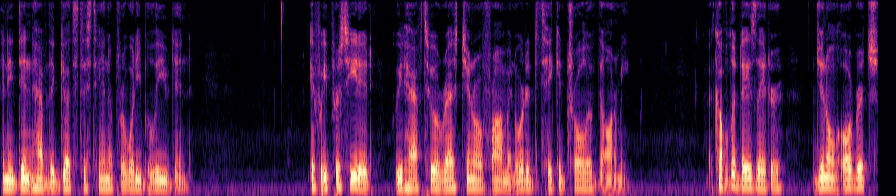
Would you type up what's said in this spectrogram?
and he didn't have the guts to stand up for what he believed in. If we proceeded, we'd have to arrest General Fromm in order to take control of the army. A couple of days later, General Olbrich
